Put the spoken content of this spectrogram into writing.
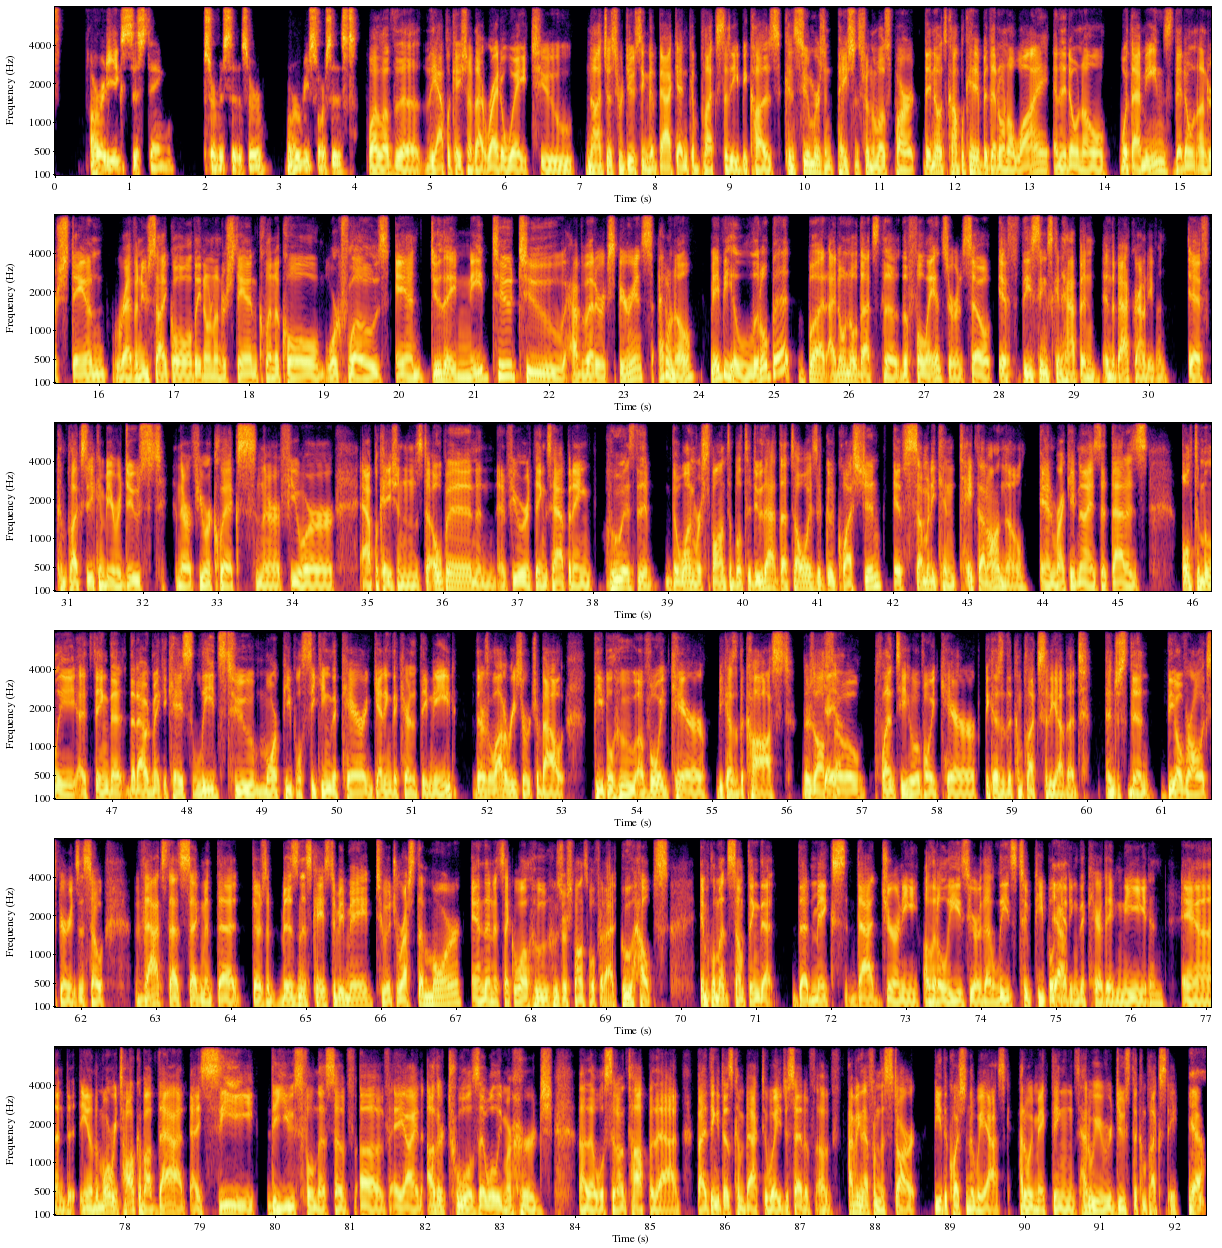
already existing services or or resources. Well, I love the the application of that right away to not just reducing the back end complexity because consumers and patients for the most part, they know it's complicated but they don't know why and they don't know what that means. They don't understand revenue cycle, they don't understand clinical workflows and do they need to to have a better experience? I don't know maybe a little bit but i don't know that's the the full answer and so if these things can happen in the background even if complexity can be reduced and there are fewer clicks and there are fewer applications to open and, and fewer things happening who is the the one responsible to do that that's always a good question if somebody can take that on though and recognize that that is ultimately a thing that that I would make a case leads to more people seeking the care and getting the care that they need. There's a lot of research about people who avoid care because of the cost. There's also yeah, yeah. plenty who avoid care because of the complexity of it and just the the overall experience. And so that's that segment that there's a business case to be made to address them more. And then it's like, well, who who's responsible for that? Who helps implement something that that makes that journey a little easier that leads to people yeah. getting the care they need and and you know the more we talk about that i see the usefulness of of ai and other tools that will emerge uh, that will sit on top of that but i think it does come back to what you just said of, of having that from the start be the question that we ask. How do we make things, how do we reduce the complexity? Yeah.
